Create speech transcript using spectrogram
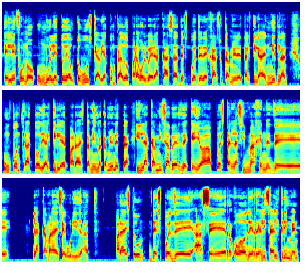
teléfono, un boleto de autobús que había comprado para volver a casa después de dejar su camioneta alquilada en Midland, un contrato de alquiler para esta misma camioneta y la camisa verde que llevaba puesta en las imágenes de la cámara de seguridad. Para esto, después de hacer o de realizar el crimen,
